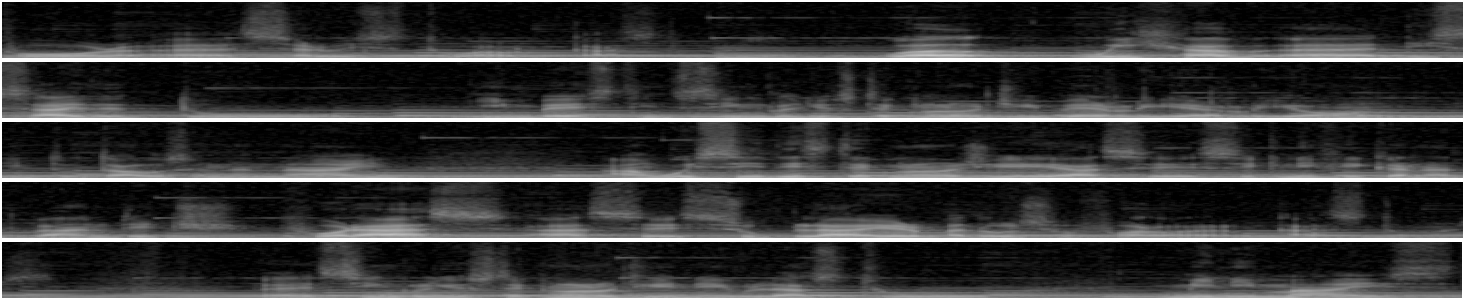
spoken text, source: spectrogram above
for uh, services to our customers. Well, we have uh, decided to invest in single-use technology very early on in 2009 and we see this technology as a significant advantage for us as a supplier but also for our customers. Single-use technology enables us to minimize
